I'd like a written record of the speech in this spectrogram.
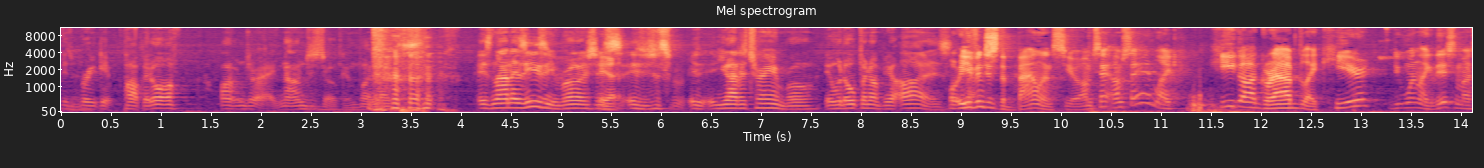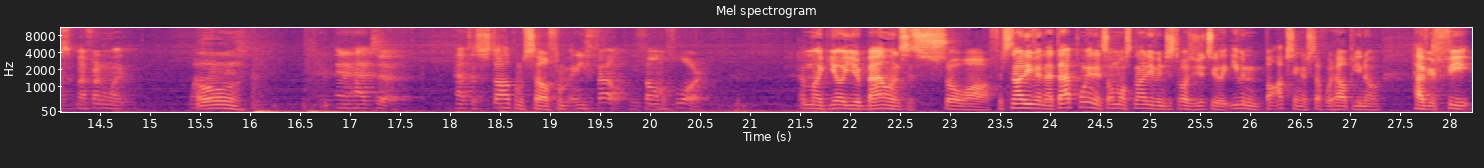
Just break it, pop it off, arm drag. No, I'm just joking, but like, it's not as easy, bro. It's just, it's just, it, you gotta train, bro. It would open up your eyes. Or even just the balance, yo. I'm saying, I'm saying, like he got grabbed like here, you went like this, and my my friend went. went Oh. this, and had to had to stop himself from, and he fell. He fell on the floor. I'm like, yo, your balance is so off. It's not even at that point. It's almost not even just about jiu-jitsu. Like even boxing or stuff would help. You know, have your feet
